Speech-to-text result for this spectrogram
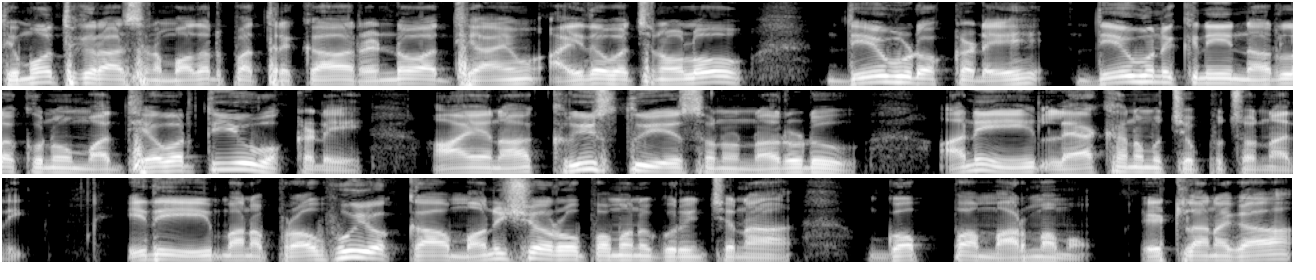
తిమోతికి రాసిన మొదటి పత్రిక రెండో అధ్యాయం ఐదవ వచనంలో దేవుడొక్కడే దేవునికిని నరులకును మధ్యవర్తియు ఒక్కడే ఆయన క్రీస్తు యేసును నరుడు అని లేఖనము చెప్పుచున్నది. ఇది మన ప్రభు యొక్క మనుష్య రూపమును గురించిన గొప్ప మర్మము. ఎట్లనగా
